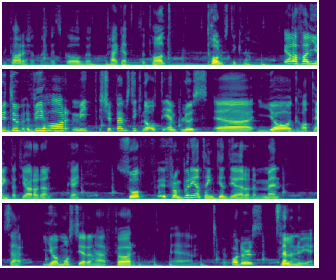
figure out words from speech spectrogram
Vi tar det chatten, let's go. Vi har packat totalt 12 stycken. I alla fall YouTube, vi har mitt 25 stycken 81 plus. uh, jag har tänkt att göra den, okej? Så från början tänkte jag inte göra den, men så här, jag måste göra den här för, uh, för fathers, Snälla nu ge.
